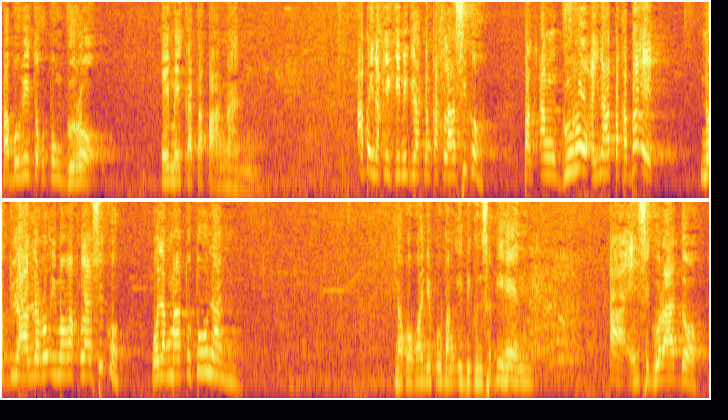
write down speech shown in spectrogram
paborito ko pong guro, eh may katapangan. Abay, nakikinig lahat ng kaklase ko. Pag ang guro ay napakabait, naglalaro yung mga klase ko. Walang matutunan. Nakuha niyo po bang ibig kong sabihin? Ah, eh sigurado,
